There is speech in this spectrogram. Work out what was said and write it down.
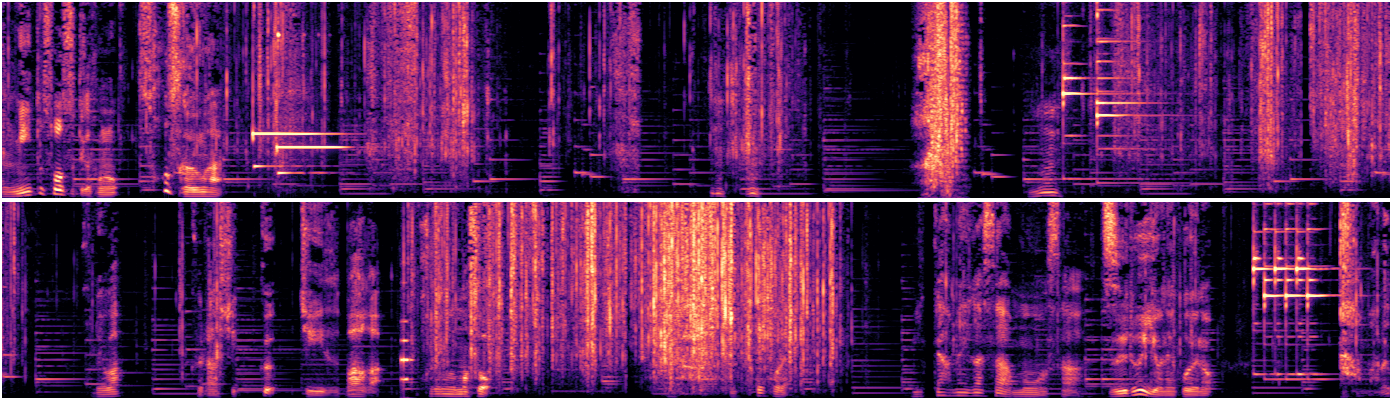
う。ミートソースっていうかこのソースがうまい。うんうん。うん。これはクラシックチーズバーガー。これもうまそう。見てこれ。見た目がさもうさずるいよねこういうの。たまる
